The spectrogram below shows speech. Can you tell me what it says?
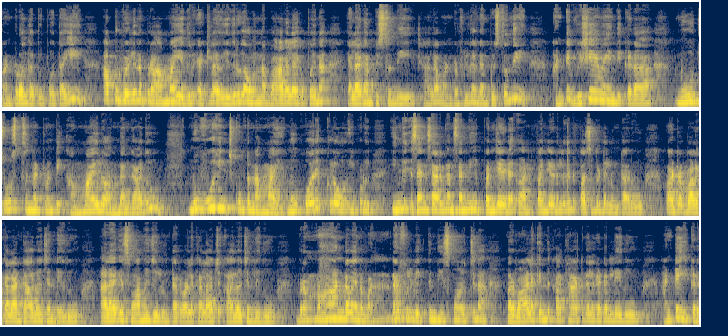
కంట్రోల్ తప్పిపోతాయి. అప్పుడు వెళ్ళినప్పుడు ఆ అమ్మాయి ఎదురు ఎట్లా ఎదురుగా ఉన్న బాగలేకపోయినా ఎలా కనిపిస్తుంది చాలా వండర్ఫుల్గా కనిపిస్తుంది. అంటే విషయం ఏంది ఇక్కడ? నువ్వు చూస్తున్నటువంటి అమ్మాయిలో అందం కాదు. నువ్వు ఊహించుకుంటున్న అమ్మాయి నువ్వు కోరికలో ఇప్పుడు ఇంది సెన్స్ ఆర్గన్స్ అన్నీ పనిచేయడం అంటే పనిచేయడం లేదంటే పసిబిడ్డలు ఉంటారు. వాటి వాళ్ళకి అలాంటి ఆలోచన లేదు. అలాగే స్వామీజీలు ఉంటారు వాళ్ళకి అలా ఆలోచన లేదు. బ్రహ్మాండమైన వండర్ఫుల్ వ్యక్తిని తీసుకొని వచ్చిన మరి వాళ్ళకెందుకు ఆ థాట్ కలగటం లేదు? అంటే ఇక్కడ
